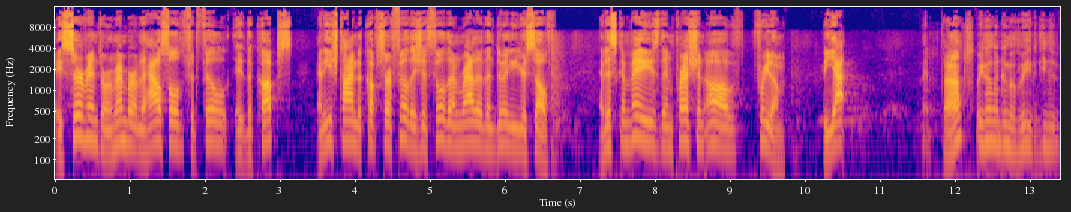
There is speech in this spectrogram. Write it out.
se ethel mibnei besi yimzibu es akaisis v'chein b'chol pam shemezgi yimzgu heim b'loy ba'atzmi k'dil haris derech hacheres a servant or a member of the household should fill the cups, and each time the cups are filled, they should fill them rather than doing it yourself. And this conveys the impression of freedom. The yacht. Huh? We don't do it.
